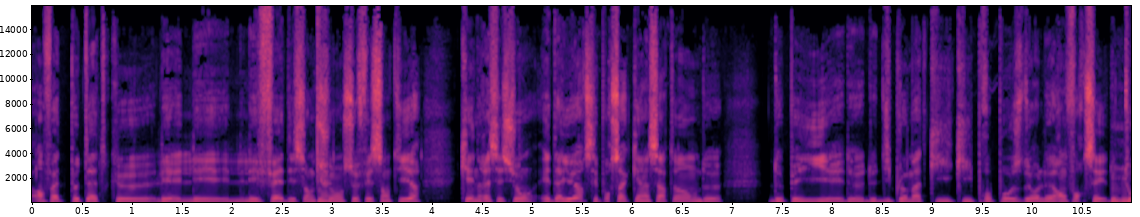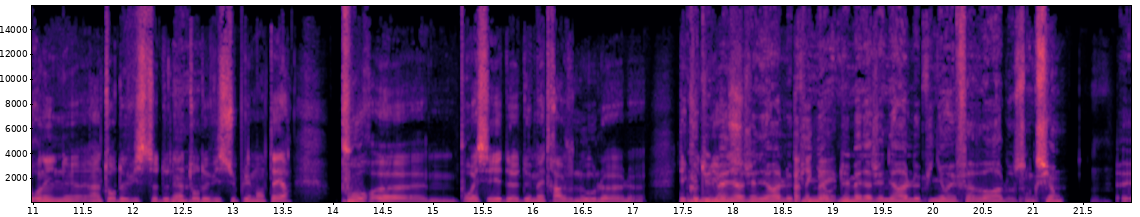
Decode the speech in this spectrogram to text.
en fait peut-être que l'effet des sanctions se fait sentir, qu'il y a une récession. Et d'ailleurs, c'est pour ça qu'il y a un certain nombre de de pays et de, diplomates qui, proposent de les renforcer, de mhm. tourner un tour de vis, donner un tour mhm. de vis supplémentaire pour, euh, pour essayer de, mettre à genoux l'économie. D'une manière générale, l'opinion est favorable aux sanctions. Euh,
